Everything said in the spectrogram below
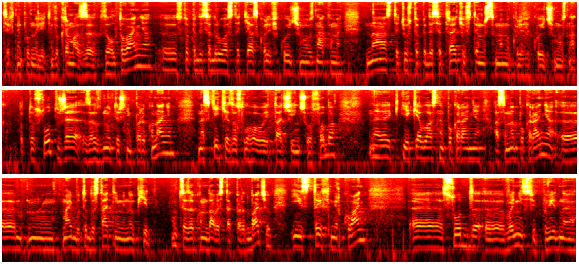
цих неповнолітніх, зокрема з зґвалтування е, 152 стаття з кваліфікуючими ознаками на статтю 153 з тими ж самими кваліфікуючими ознаками. Тобто суд вже за внутрішнім переконанням, наскільки заслуговує та чи інша особа, яке власне покарання, а саме покарання має бути достатнім і необхідним. Ну, це законодавець так передбачив. І з тих міркувань е, суд е, виніс відповідне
